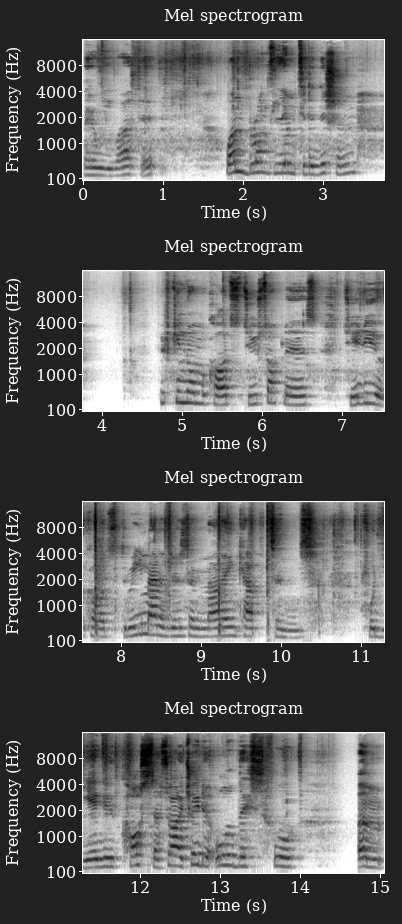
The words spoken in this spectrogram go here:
Better be worth it. One bronze limited edition. 15 normal cards, 2 star players, 2 duo cards, 3 managers, and 9 captains for Diego Costa. So I traded all this for, um,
